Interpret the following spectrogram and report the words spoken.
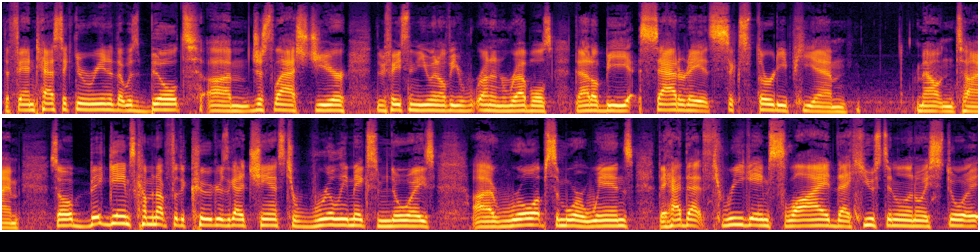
the fantastic new arena that was built um, just last year. They'll be facing the UNLV Running Rebels. That'll be Saturday at 6:30 p.m. Mountain Time. So big games coming up for the Cougars. They got a chance to really make some noise, uh, roll up some more wins. They had that three game slide, that Houston, Illinois, Sto-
